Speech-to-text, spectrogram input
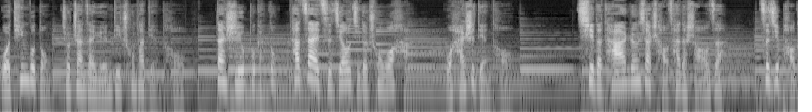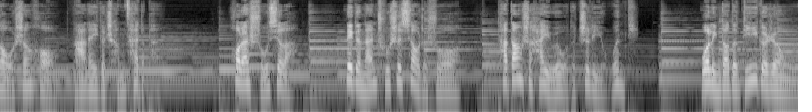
我听不懂，就站在原地冲他点头，但是又不敢动。他再次焦急地冲我喊，我还是点头，气得他扔下炒菜的勺子，自己跑到我身后拿了一个盛菜的盆。后来熟悉了，那个男厨师笑着说。他当时还以为我的智力有问题。我领到的第一个任务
